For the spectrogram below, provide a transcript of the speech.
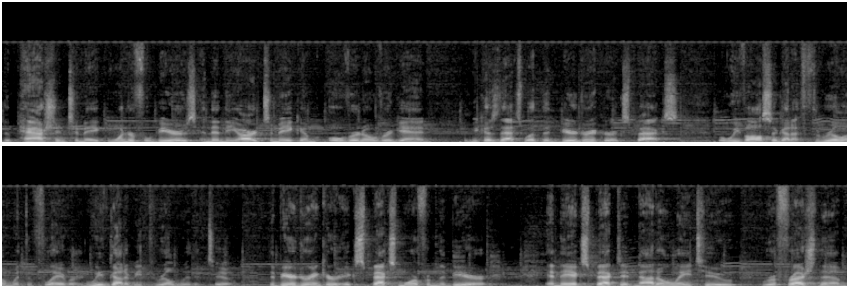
the passion to make wonderful beers and then the art to make them over and over again because that's what the beer drinker expects. But we've also got to thrill them with the flavor and we've got to be thrilled with it too. The beer drinker expects more from the beer, and they expect it not only to refresh them,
